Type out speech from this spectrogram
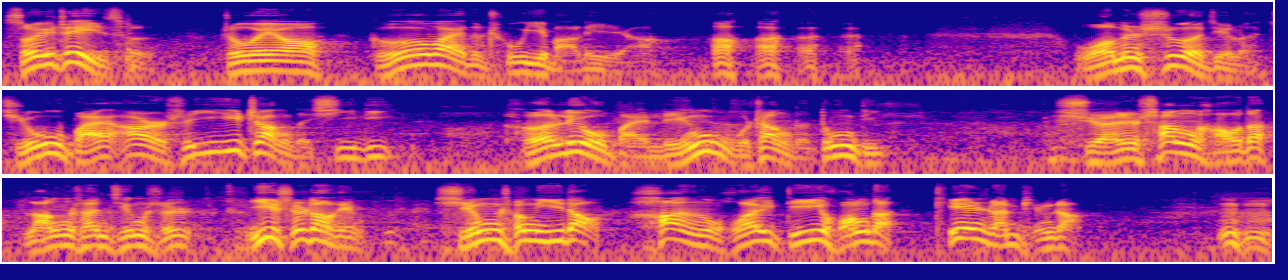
所以这一次，诸位要格外的出一把力啊！我们设计了九百二十一丈的西堤和六百零五丈的东堤，选上好的狼山青石，一石到顶，形成一道汉淮堤防的天然屏障。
